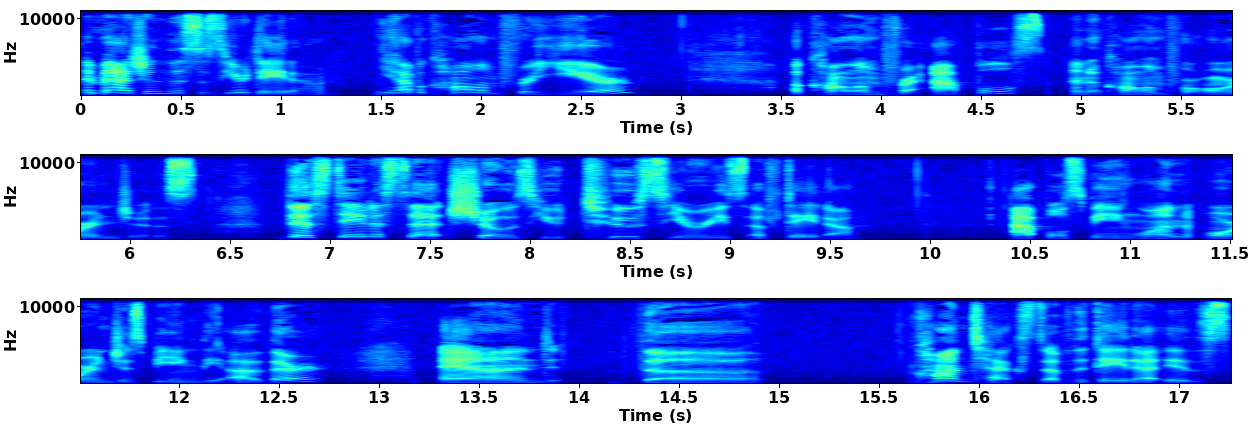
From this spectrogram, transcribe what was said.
Imagine this is your data. You have a column for year, a column for apples, and a column for oranges. This data set shows you two series of data. Apples being one, oranges being the other, and the context of the data is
